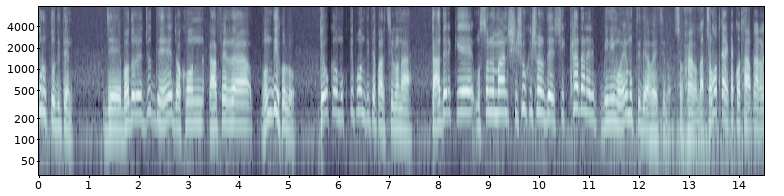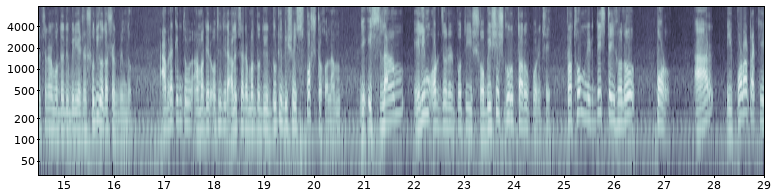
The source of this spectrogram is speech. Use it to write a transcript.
গুরুত্ব দিতেন যে বদরের যুদ্ধে যখন কাফেররা বন্দী হলো কেউ কেউ মুক্তিপণ দিতে পারছিল না তাদেরকে মুসলমান শিশু কিশোরদের শিক্ষাদানের বিনিময়ে মুক্তি দেওয়া হয়েছিল। চমৎকার একটা কথা আপনার আলোচনার মধ্যে দিয়ে বেরিয়েছে শুধুও দর্শক বৃন্দ আমরা কিন্তু আমাদের অতিথির আলোচনার মধ্য দিয়ে দুটি বিষয় স্পষ্ট হলাম যে ইসলাম এলিম অর্জনের প্রতি সবিশেষ গুরুত্ব আরোপ করেছে। প্রথম নির্দেশটাই হলো পড়ো, আর এই পড়াটাকে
